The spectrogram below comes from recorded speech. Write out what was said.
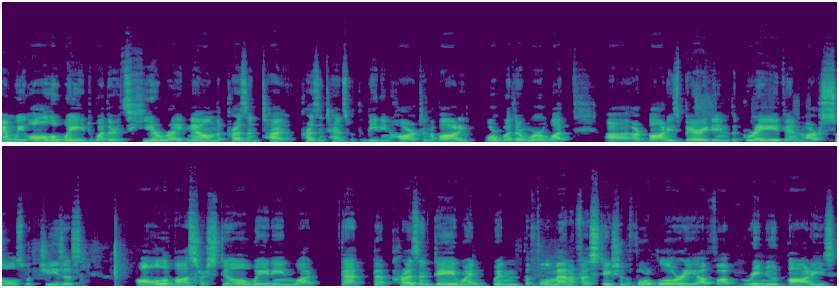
and we all await whether it's here right now in the present t- present tense with the beating heart and the body or whether we're what uh, our bodies buried in the grave and our souls with jesus all of us are still awaiting what that that present day when when the full manifestation the full glory of, of renewed bodies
